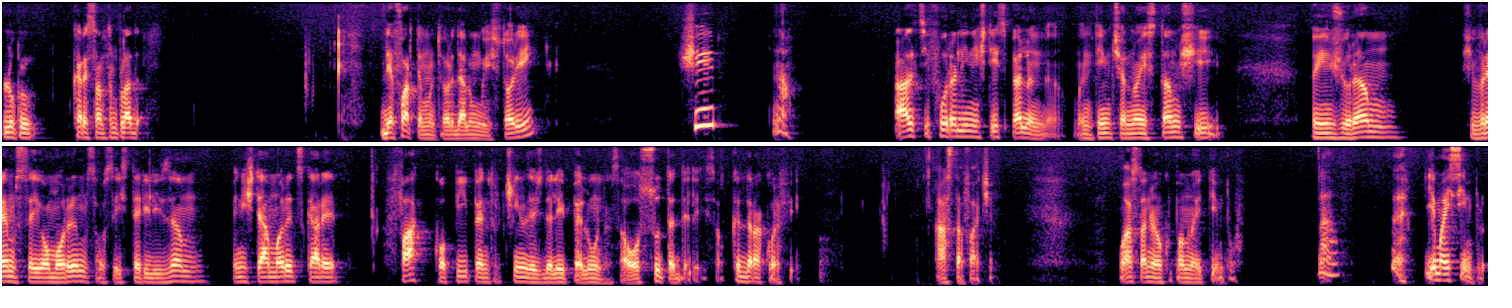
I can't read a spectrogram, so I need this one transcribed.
lucru care s-a întâmplat de foarte multe ori de-a lungul istoriei și, na, alții fură liniștiți pe lângă, în timp ce noi stăm și îi înjurăm și vrem să-i omorâm sau să-i sterilizăm pe niște amărâți care fac copii pentru 50 de lei pe lună sau 100 de lei sau cât dracu ar fi. Asta facem. Cu asta ne ocupăm noi timpul. Da, eh, e mai simplu,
